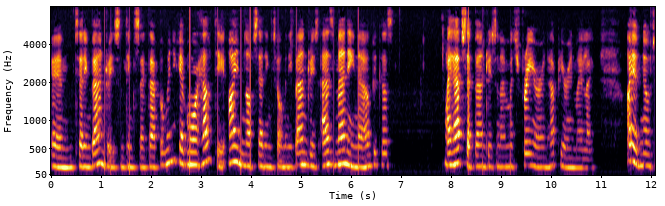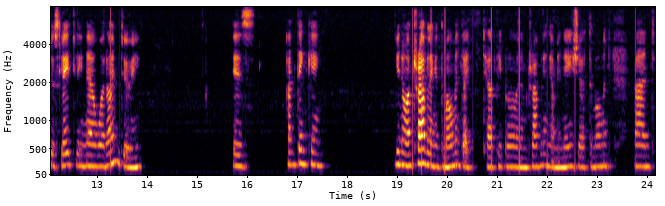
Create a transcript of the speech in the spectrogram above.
um, setting boundaries and things like that. But when you get more healthy, I'm not setting so many boundaries, as many now, because I have set boundaries and I'm much freer and happier in my life. I have noticed lately now what I'm doing is I'm thinking, you know, I'm traveling at the moment. I tell people when I'm traveling, I'm in Asia at the moment. And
